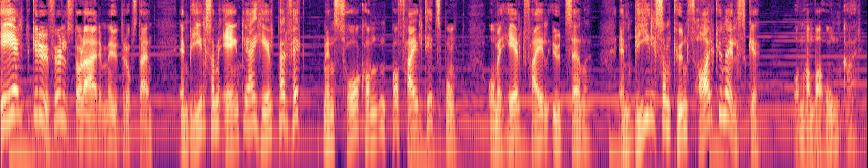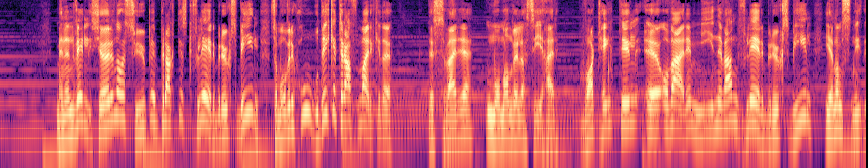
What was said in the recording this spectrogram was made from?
Helt grufull, står det her med utropstegn. En bil som egentlig er helt perfekt, men så kom den på feil tidspunkt, og med helt feil utseende. En bil som kun far kunne elske, om han var ungkar. Men en velkjørende og superpraktisk flerbruksbil som overhodet ikke traff markedet. Dessverre, må man vel si her, var tenkt til ø, å være minivan flerbruksbil gjennomsnitt,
